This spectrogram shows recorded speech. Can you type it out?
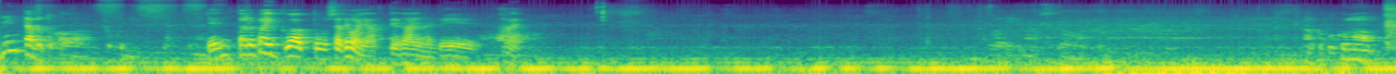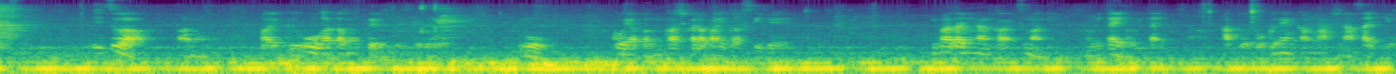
レンタルとかは特にやってない？レンタルバイクは当社ではやってないので、はい。なんか僕も実はあのバイク大型持ってるんですけどもうこうやっぱ昔からバイクが好きでいまだになんか妻に乗りたい乗りたいあと6年間待ちなさいっていう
